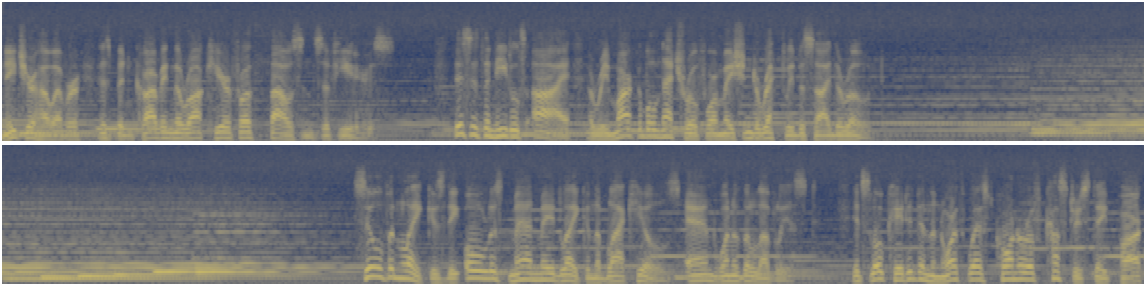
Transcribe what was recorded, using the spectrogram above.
Nature, however, has been carving the rock here for thousands of years. This is the Needle's Eye, a remarkable natural formation directly beside the road. Sylvan Lake is the oldest man-made lake in the Black Hills and one of the loveliest. It's located in the northwest corner of Custer State Park,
